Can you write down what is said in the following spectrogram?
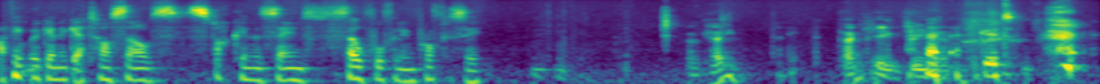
I think we're going to get ourselves stuck in the same self-fulfilling prophecy. Mm -hmm. Okay. Thank you, Gina. Good.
